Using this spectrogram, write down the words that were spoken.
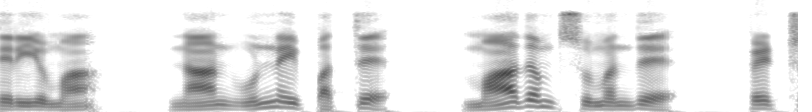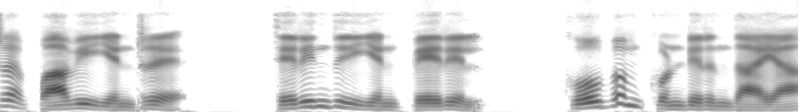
தெரியுமா? நான் உன்னை பத்து மாதம் சுமந்து பெற்ற பாவி என்று தெரிந்து என் பேரில் கோபம் கொண்டிருந்தாயா?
